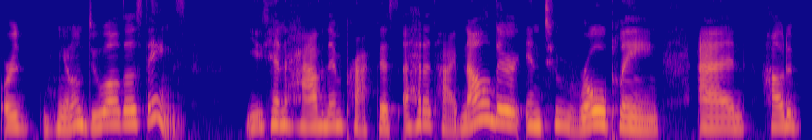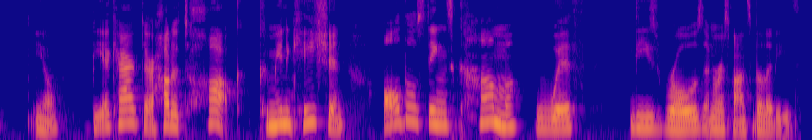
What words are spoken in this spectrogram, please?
or you know do all those things. You can have them practice ahead of time. Now they're into role playing and how to, you know, be a character, how to talk, communication. All those things come with these roles and responsibilities.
